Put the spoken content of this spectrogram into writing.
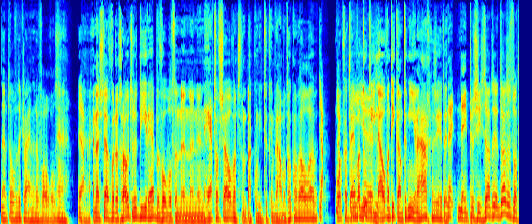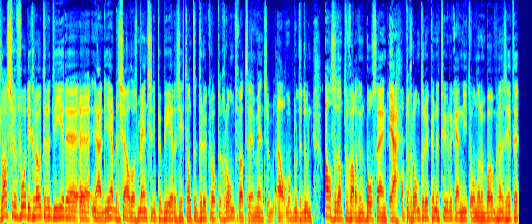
je het over de kleinere vogels. Ja. Ja. Ja. En als je dan voor de grotere dieren hebt, bijvoorbeeld een, een, een hert of zo, want daar kom je natuurlijk in Brabant ook nog wel. eh, Ja, nou, wat, doet die eh, nou? Want die kan natuurlijk niet in Hagen zitten. Nee, nee precies. Dat, dat is wat lastiger voor die grotere dieren. Eh, ja, die hebben hetzelfde als mensen. Die proberen zich dan te drukken op de grond. Wat mensen al ook moeten doen als ze dan toevallig in het bos zijn. Ja. Op de grond drukken natuurlijk. En niet onder een boom gaan zitten.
